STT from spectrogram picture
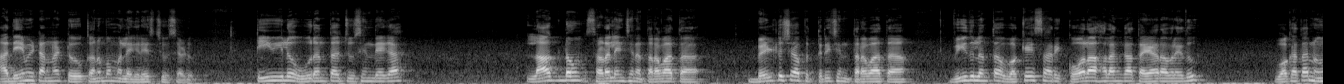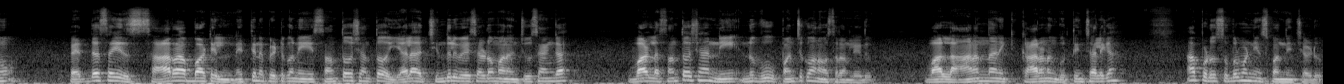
అదేమిటన్నట్టు కనుబొమ్మలు ఎగరేసి చూశాడు. టీవీలో ఊరంతా చూసిందేగా? లాక్డౌన్ సడలించిన తర్వాత బెల్ట్ షాప్ తెరిచిన తర్వాత వీధులంతా ఒకేసారి కోలాహలంగా తయారవలేదు. ఒకతను పెద్ద సైజ్ సారా బాటిల్ నెత్తిన పెట్టుకొని సంతోషంతో ఎలా చిందులు వేశాడో మనం చూశాంగా. వాళ్ళ సంతోషాన్ని నువ్వు పంచుకోనవసరం లేదు. వాళ్ళ ఆనందానికి కారణం గుర్తించాలిగా. అప్పుడు సుబ్రహ్మణ్యం స్పందించాడు.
